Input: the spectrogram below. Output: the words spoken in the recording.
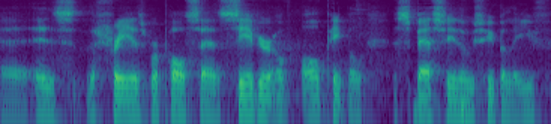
uh, is the phrase where Paul says, Saviour of all people, especially those who believe.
